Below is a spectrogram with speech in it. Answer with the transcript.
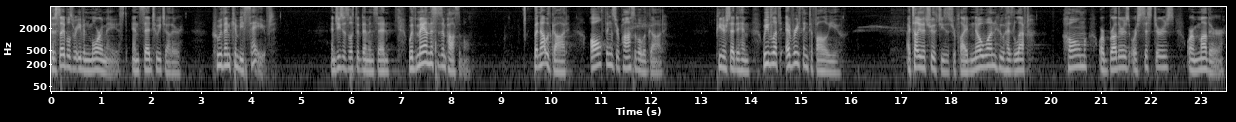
The disciples were even more amazed and said to each other, Who then can be saved? And Jesus looked at them and said, With man this is impossible but not with God. All things are possible with God. Peter said to him, We've left everything to follow you. I tell you the truth, Jesus replied. No one who has left home or brothers or sisters or mother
